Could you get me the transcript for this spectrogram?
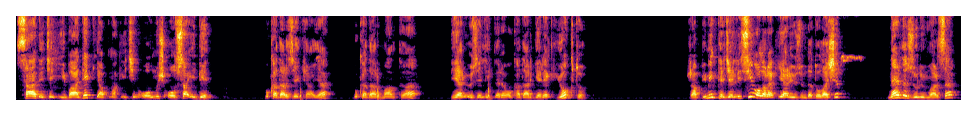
sadece ibadet yapmak için olmuş olsa idi. Bu kadar zekaya, bu kadar mantığa, diğer özelliklere o kadar gerek yoktu. Rabbimin tecellisi olarak yeryüzünde dolaşıp nerede zulüm varsa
